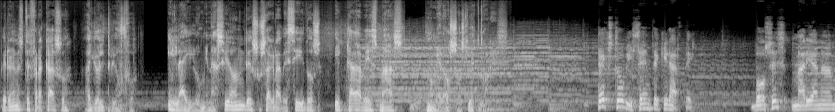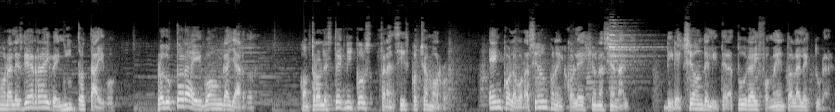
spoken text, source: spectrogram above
pero en este fracaso halló el triunfo y la iluminación de sus agradecidos y cada vez más numerosos lectores. Texto Vicente Quirarte. Voces Mariana Morales Guerra y Benito Taibo. Productora Ivonne Gallardo. Controles técnicos Francisco Chamorro. En colaboración con el Colegio Nacional. Dirección de Literatura y Fomento a la Lectura.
